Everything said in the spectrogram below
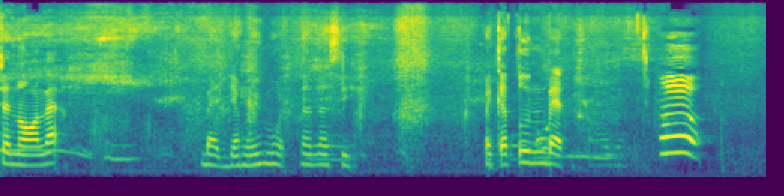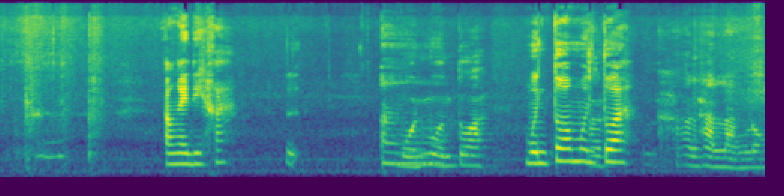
จะนอนแล้วแบตยังไม่หมดนั่นน่ะสิ ไปกระตุนแบตเออเอาไงดีคะเอาหมุนหมุนตัว หมุนตัวหมุนตัวหันหันหลังลง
